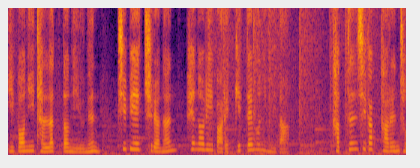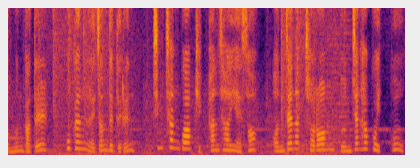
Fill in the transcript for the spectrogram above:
이번이 달랐던 이유는 TV에 출연한 패널이 말했기 때문입니다. 같은 시각 다른 전문가들 혹은 레전드들은 칭찬과 비판 사이에서 언제나처럼 논쟁하고 있고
